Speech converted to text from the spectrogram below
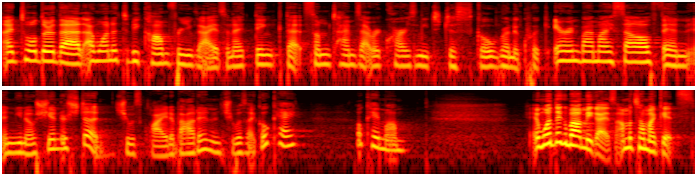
I told her that I wanted to be calm for you guys, and I think that sometimes that requires me to just go run a quick errand by myself. And and you know, she understood. She was quiet about it, and she was like, "Okay, okay, mom." And one thing about me, guys, I'm gonna tell my kids.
